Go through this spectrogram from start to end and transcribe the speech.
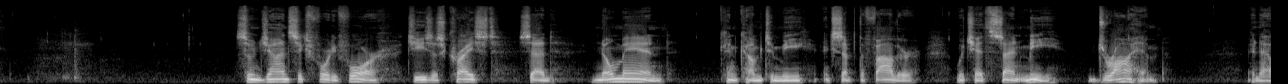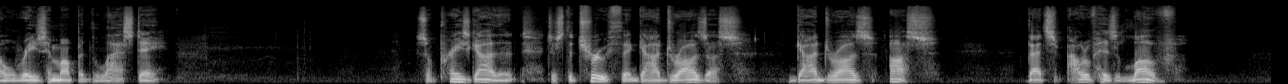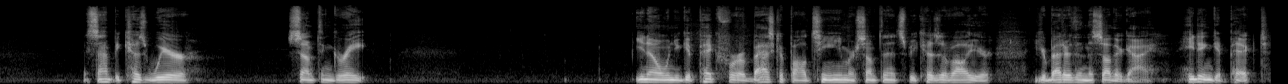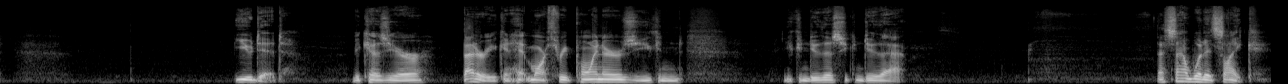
So in John 6:44, Jesus Christ said, "No man can come to me except the Father which hath sent me draw him, and I will raise him up at the last day." So praise God that just the truth that God draws us. God draws us. That's out of His love. It's not because we're something great. You know, when you get picked for a basketball team or something, it's because of all your you're better than this other guy. He didn't get picked. You did. Because you're better. You can hit more three pointers, you can you can do this, you can do that. That's not what it's like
